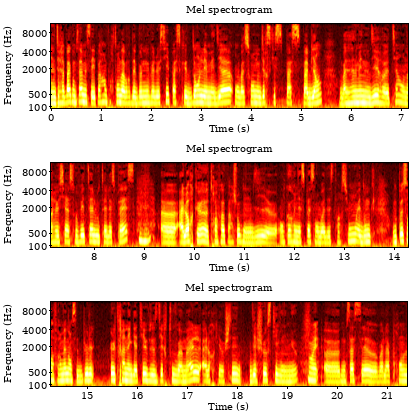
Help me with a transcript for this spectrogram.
on ne dirait pas comme ça, mais c'est hyper important d'avoir des bonnes nouvelles aussi parce que dans les médias, on va souvent nous dire ce qui se passe pas bien. On va jamais nous dire euh, tiens, on a réussi à sauver telle ou telle espèce, mhm. euh, alors que euh, trois fois par jour, on dit encore une espèce en voie d'extinction. Et donc, on peut s'enfermer dans cette bulle ultra négative de se dire tout va mal, alors qu'il y a aussi des choses qui vont mieux. donc ça, c'est voilà prendre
